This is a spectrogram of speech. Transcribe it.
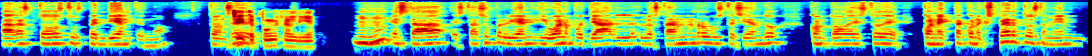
hagas todos tus pendientes, ¿no? Entonces, sí, te pongas al día está súper bien y bueno, pues ya lo están robusteciendo con todo esto de conecta con expertos, también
